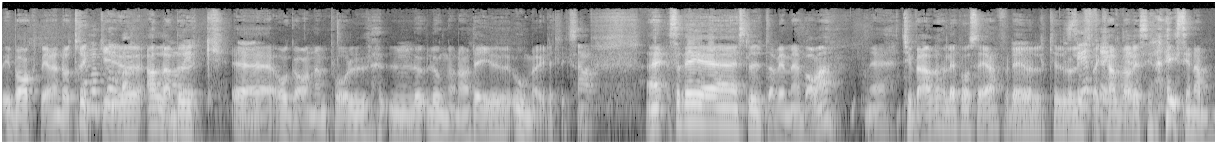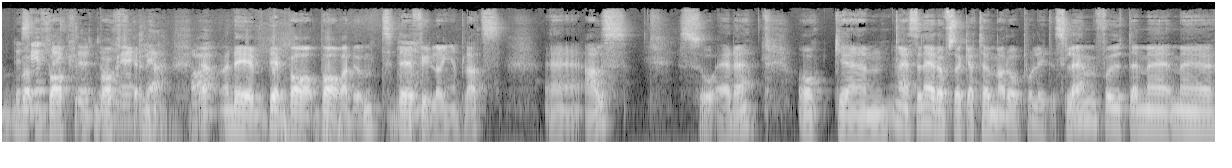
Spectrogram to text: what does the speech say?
i, i bakbenen. Då trycker ju alla bukorganen organen på l- lungorna. Det är ju omöjligt liksom. Ja. Nej, så det slutar vi med bara. Tyvärr höll jag på att säga. För det är väl kul att lyfta kalvar i sina, i sina bak, onekligen. Ja. Ja. men det är, det är bara, bara dumt. Det Mm. fyller ingen plats eh, alls. Så är det. Och eh, sen är det att försöka tömma då på lite slem. Få ut det med, med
